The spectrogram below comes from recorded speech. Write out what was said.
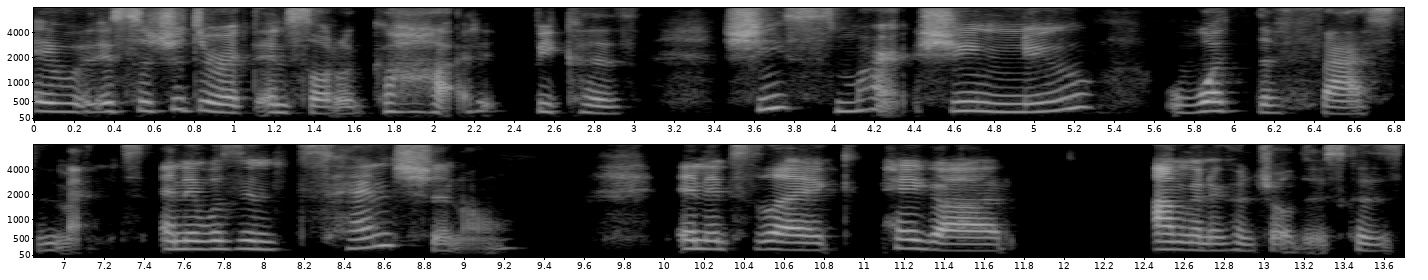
It, it's such a direct insult of god because she's smart. She knew what the fast meant and it was intentional. And it's like hey god i'm gonna control this because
